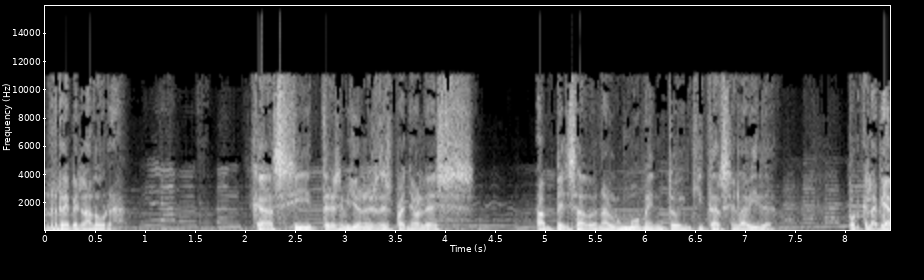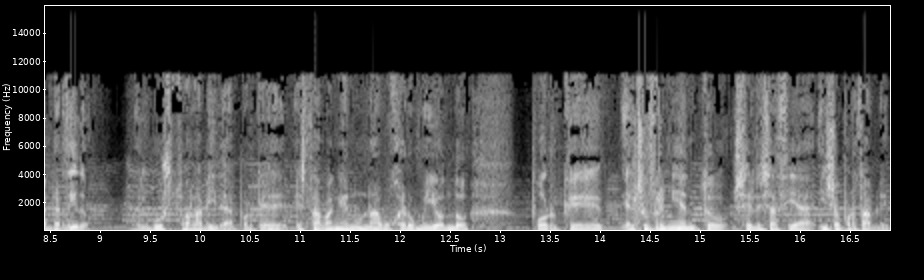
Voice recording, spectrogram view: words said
reveladora. Casi tres millones de españoles han pensado en algún momento en quitarse la vida, porque le habían perdido el gusto a la vida, porque estaban en un agujero muy hondo, porque el sufrimiento se les hacía insoportable.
